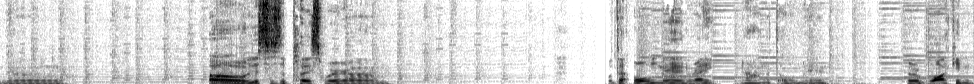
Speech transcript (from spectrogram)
No. Oh, this is the place where um with that old man, right? No, not the old man. They were blocking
